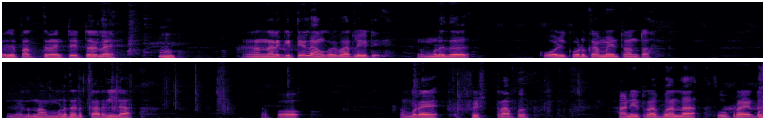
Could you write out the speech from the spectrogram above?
ഒരു പത്ത് മിനിറ്റ് ഇട്ടല്ലേ എന്നാലും കിട്ടിയല്ല നമുക്കൊരു പരൽ കിട്ടി. നമ്മളിത് കോഴിക്ക് കൊടുക്കാൻ വേണ്ടിയിട്ടാണ് കേട്ടോ അല്ലാണ്ട് നമ്മളിത് എടുക്കാറില്ല. അപ്പോൾ നമ്മുടെ ഫിഷ് ട്രാപ്പ് ഹണി ട്രാപ്പ് നല്ല സൂപ്പറായിട്ട്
